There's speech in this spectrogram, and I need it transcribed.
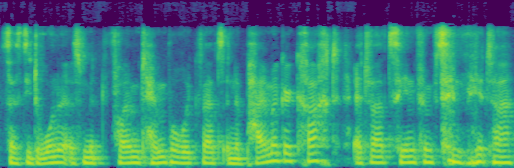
Das heißt, die Drohne ist mit vollem Tempo rückwärts in eine Palme gekracht, etwa 10, 15 Meter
